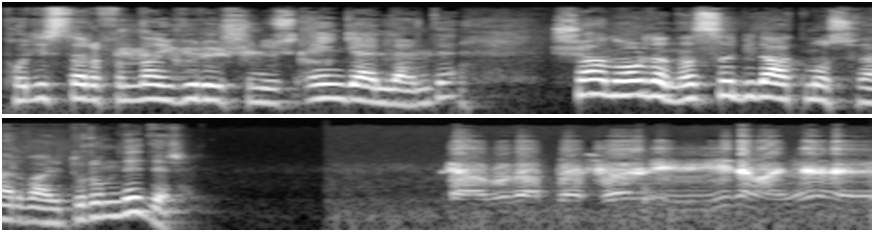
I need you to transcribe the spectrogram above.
Polis tarafından yürüyüşünüz engellendi. Şu an orada nasıl bir atmosfer var? Durum nedir? Ya burada atmosfer e, yine aynı. E,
